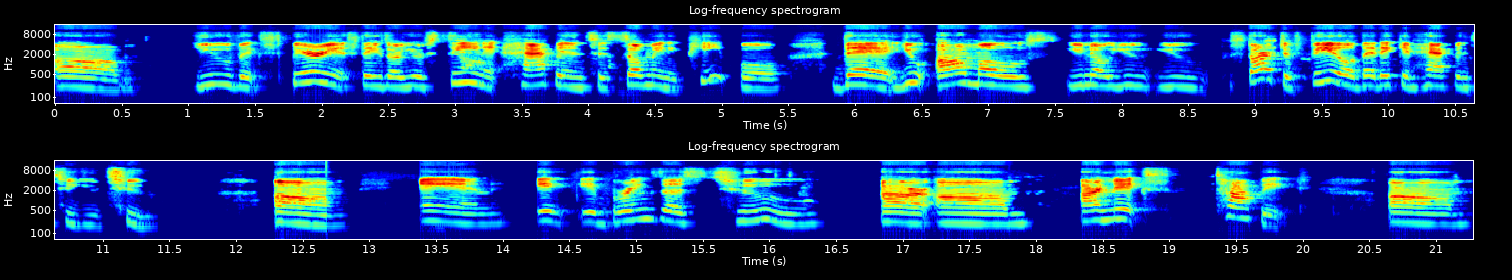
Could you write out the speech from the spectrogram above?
um you've experienced things or you've seen it happen to so many people that you almost you know you you start to feel that it can happen to you too. Um and it it brings us to our um our next topic um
